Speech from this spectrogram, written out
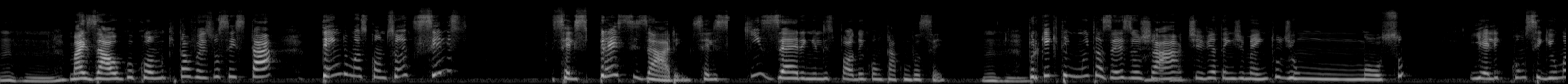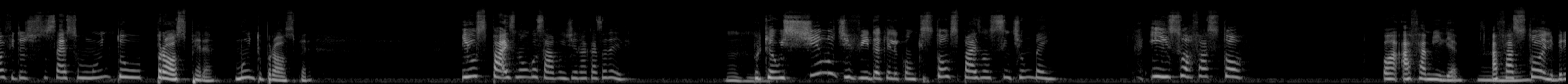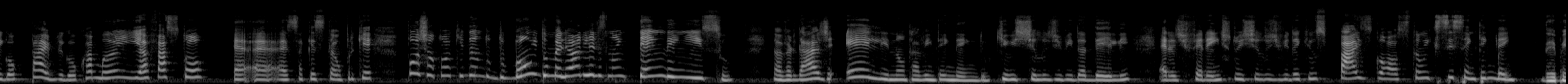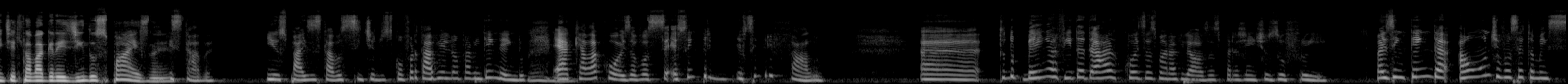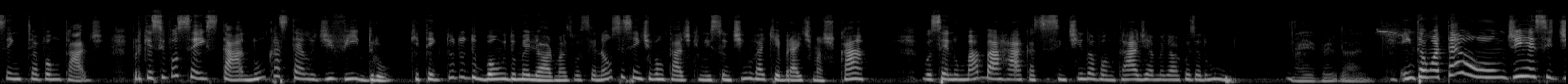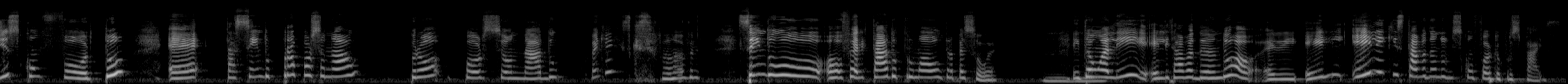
Uhum. mas algo como que talvez você está tendo umas condições que se eles se eles precisarem, se eles quiserem, eles podem contar com você. Uhum. Por que que tem muitas vezes eu já tive atendimento de um moço e ele conseguiu uma vida de sucesso muito próspera, muito próspera. E os pais não gostavam de ir na casa dele. Uhum. Porque o estilo de vida que ele conquistou, os pais não se sentiam bem. E isso afastou a, família. Uhum. Afastou, ele brigou com o pai, brigou com a mãe e afastou é, é, essa questão. Porque, poxa, eu tô aqui dando do bom e do melhor e eles não entendem isso. Na verdade, ele não estava entendendo que o estilo de vida dele era diferente do estilo de vida que os pais gostam e que se sentem bem. De repente ele estava agredindo os pais, né? Estava. E os pais estavam se sentindo desconfortáveis e ele não estava entendendo. Uhum. É aquela coisa, você, eu sempre, eu sempre falo. Ah, tudo bem a vida dá coisas maravilhosas para a gente usufruir. Mas entenda aonde você também se sente à vontade. Porque se você está num castelo de vidro, que tem tudo do bom e do melhor, mas você não se sente à vontade, que no instantinho vai quebrar e te machucar, você numa barraca se sentindo à vontade é a melhor coisa do mundo. É verdade. Então, até onde esse desconforto é tá sendo proporcional, proporcionado. Como é que é? Esqueci a palavra. Sendo ofertado para uma outra pessoa. Uhum. Então, ali, ele estava dando. Ele, ele, ele que estava dando desconforto para os pais.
